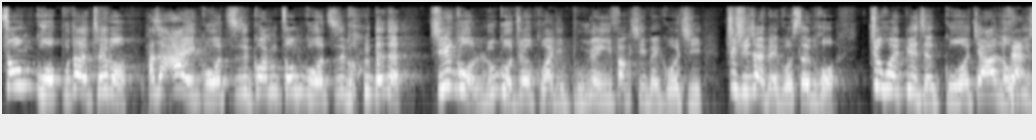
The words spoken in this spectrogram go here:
中国不断吹捧他是爱国之光、中国之光等等。结果如果最后谷爱凌不愿意放弃美国籍，继续在美国生活，就会变成国家荣誉。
